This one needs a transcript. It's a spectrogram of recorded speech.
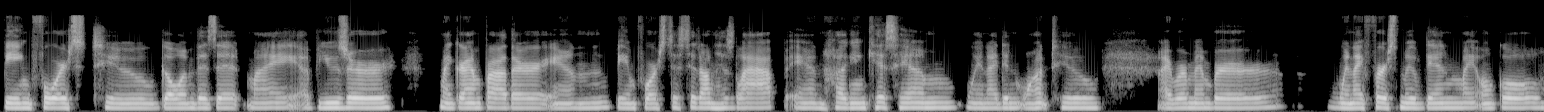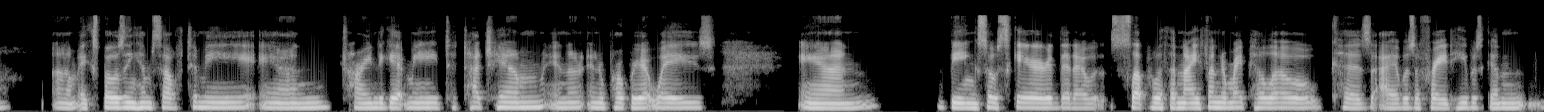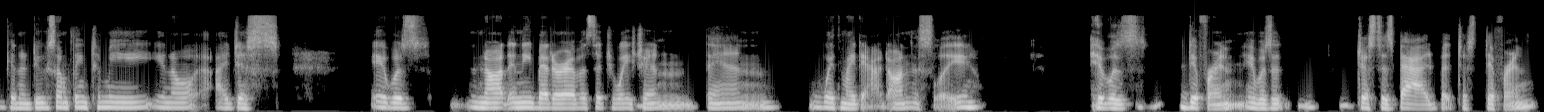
being forced to go and visit my abuser my grandfather and being forced to sit on his lap and hug and kiss him when I didn't want to. I remember when I first moved in, my uncle um, exposing himself to me and trying to get me to touch him in inappropriate ways and being so scared that I slept with a knife under my pillow because I was afraid he was going to do something to me. You know, I just it was not any better of a situation than with my dad, honestly. It was different. It was a, just as bad, but just different.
